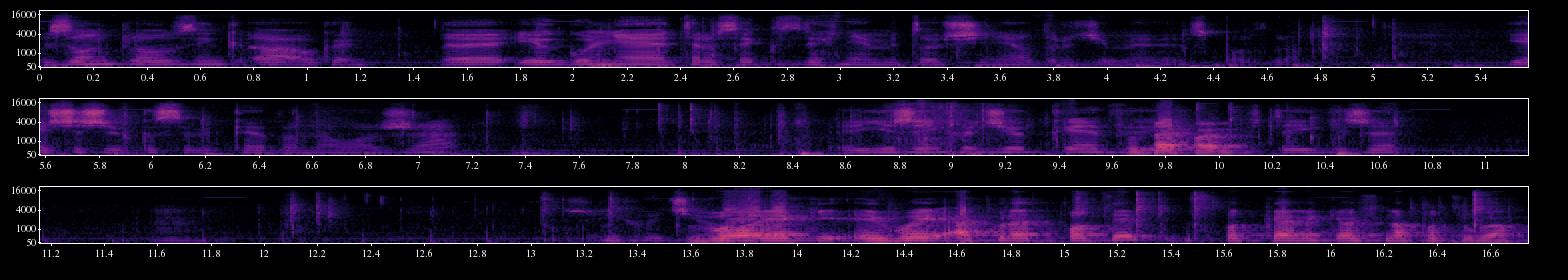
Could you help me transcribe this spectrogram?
zone closing, a okej. Yy, I ogólnie teraz jak zdechniemy, to już się nie odrodzimy, więc pozdro. Jeszcze szybko sobie kewa nałożę. Yy, Jeżeli chodzi o kewy Zdechłem. w tej grze... jeżeli chodzi o... Bo, jak, bo akurat po tym spotkałem jakiegoś napocucha.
